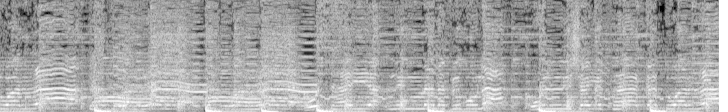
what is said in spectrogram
تتولاك تتولاك تتولاك وتهيأ لي ان أنا في بولاك واللي شايفها كتولاك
